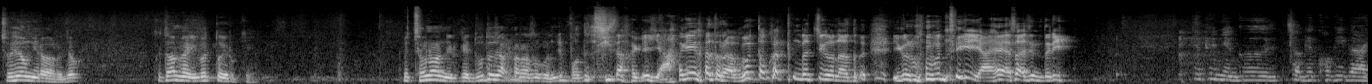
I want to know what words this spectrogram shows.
조형이라 그러죠. 그 다음에 이것도 이렇게 저는 이렇게 누드 작가라서 그런지 뭐든지 이상하게 야하게 가더라고 똑같은 걸 찍어놔도 이걸 보면 되게 야해 사진들이 대표님 그 저기 거기가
